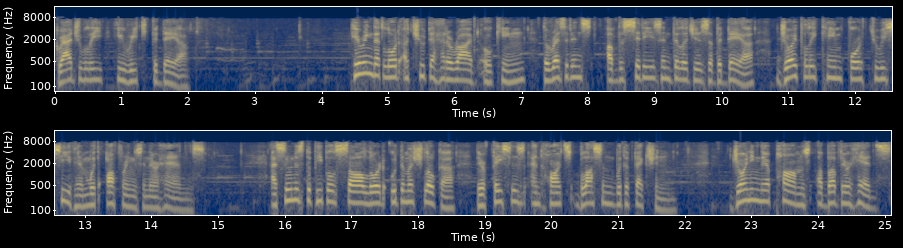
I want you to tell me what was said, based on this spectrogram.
Gradually he reached Videha. Hearing that Lord Achyuta had arrived, O king, the residents of the cities and villages of Videha joyfully came forth to receive him with offerings in their hands. As soon as the people saw Lord Uttamashloka, their faces and hearts blossomed with affection. Joining their palms above their heads,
